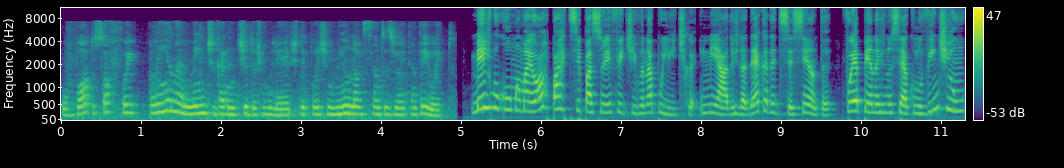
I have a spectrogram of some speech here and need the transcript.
o voto só foi plenamente garantido às mulheres depois de 1988. Mesmo com uma maior participação efetiva na política em meados da década de 60, foi apenas no século 21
